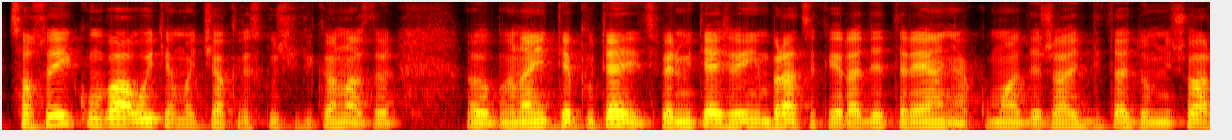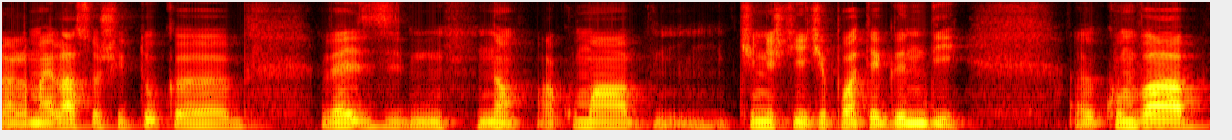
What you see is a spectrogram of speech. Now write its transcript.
sau să iei cumva, uite mă ce a crescut și fica noastră. Ehm, înainte puteai, îți permiteai să o iei în brață, că era de 3 ani, acum deja e dita domnișoara, mai las-o și tu că vezi, nu, acum cine știe ce poate gândi ehm, cumva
